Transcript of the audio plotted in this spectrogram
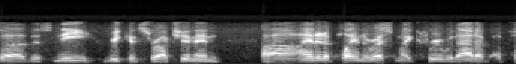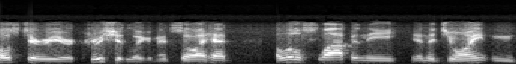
uh, this knee reconstruction, and uh, I ended up playing the rest of my career without a, a posterior cruciate ligament, so I had a little slop in the in the joint, and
